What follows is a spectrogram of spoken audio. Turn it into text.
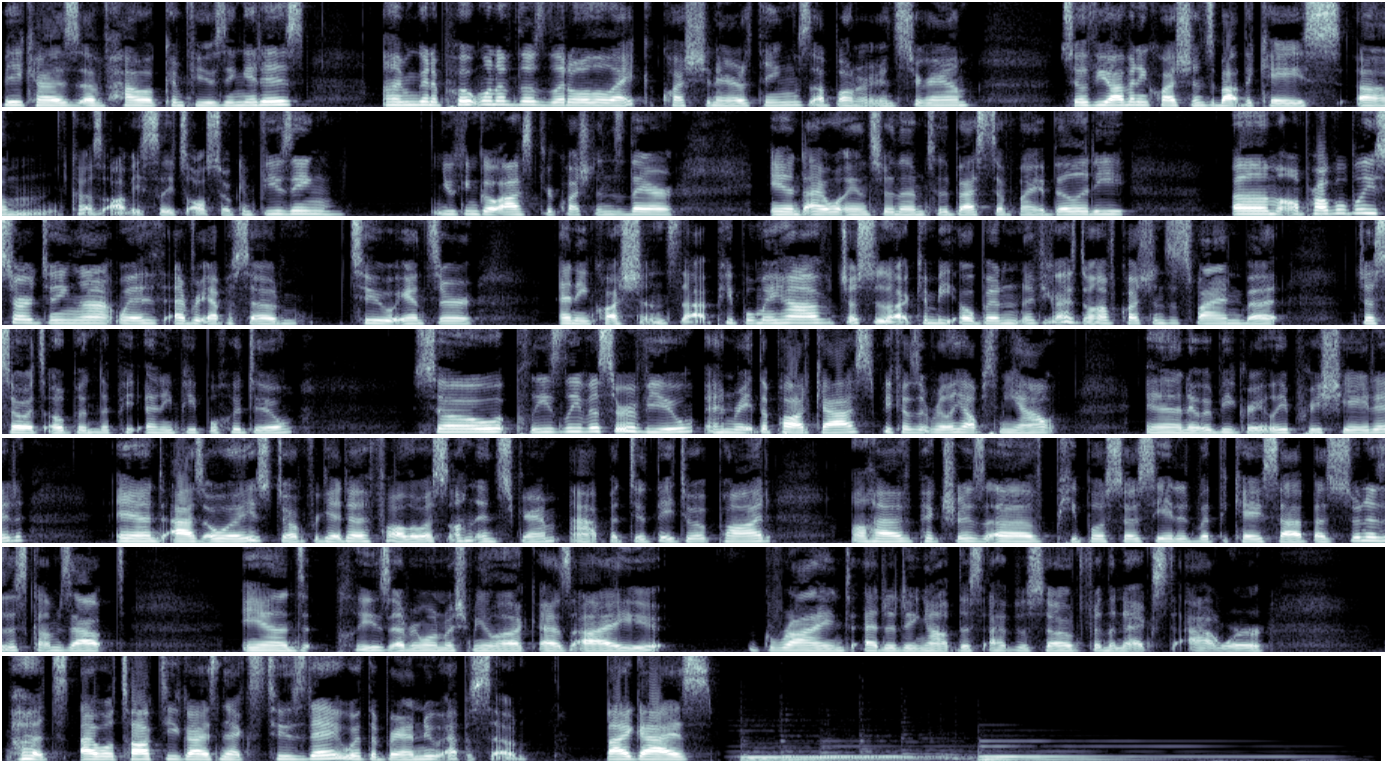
because of how confusing it is, I'm going to put one of those little like questionnaire things up on our Instagram. So if you have any questions about the case, because um, obviously it's also confusing, you can go ask your questions there and I will answer them to the best of my ability. Um, I'll probably start doing that with every episode to answer any questions that people may have, just so that can be open. If you guys don't have questions, it's fine, but just so it's open to any people who do. So please leave us a review and rate the podcast because it really helps me out and it would be greatly appreciated. And as always, don't forget to follow us on Instagram at But Did They Do It Pod. I'll have pictures of people associated with the case up as soon as this comes out. And please, everyone, wish me luck as I grind editing out this episode for the next hour. But I will talk to you guys next Tuesday with a brand new episode. Bye, guys thank you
